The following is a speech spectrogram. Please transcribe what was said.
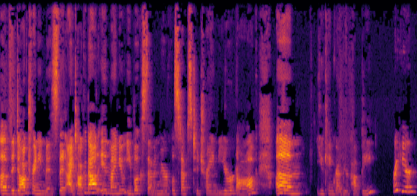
of the dog training myths that I talk about in my new ebook, Seven Miracle Steps to Train Your Dog. Um, you can grab your copy right here,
